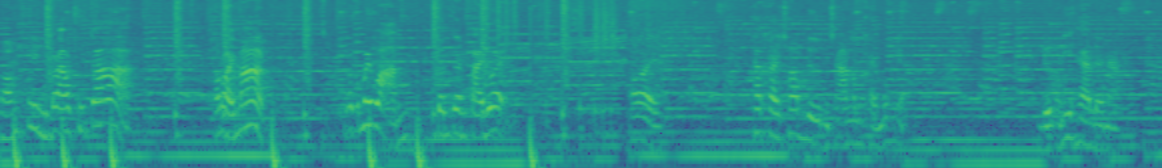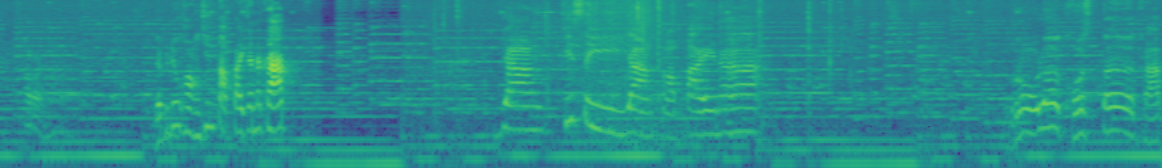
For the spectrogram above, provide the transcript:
หอมกลิ่นบราวน์ชูการ์อร่อยมาก แล้วก็ไม่หวานจนเกินไปด้วย อร่อย ถ้าใครชอบดื่มชานมไข่มุกเนี่ยดื่มอันนี้แทนเลยนะอร่อยเดี๋ยวไปดูของชิ้นต่อไปกันนะครับ อย่างที่ 4 อย่างต่อไปนะฮะโรลเลอร์โคสเตอร์ครับ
